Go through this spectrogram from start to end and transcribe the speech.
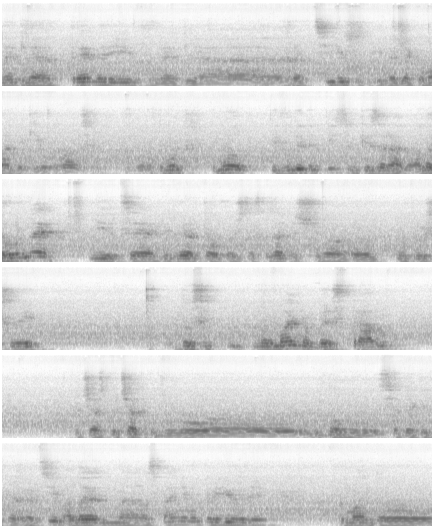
не для тренерів, не для гравців і не для команд, які готувалися. Тому, тому підводити підсумки зарано. Але головне, і це відверто хочеться сказати, що е, ми пройшли досить нормально, без травм. Хоча спочатку було відновлювалося декілька гравців, але на останньому періоді команду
